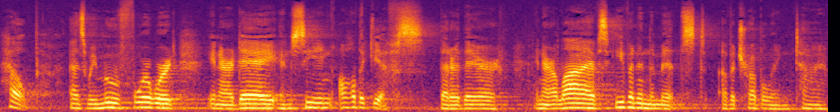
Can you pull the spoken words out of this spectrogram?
help as we move forward in our day and seeing all the gifts that are there in our lives, even in the midst of a troubling time.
